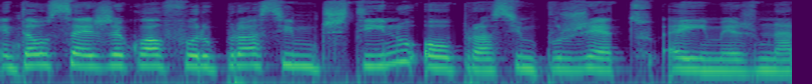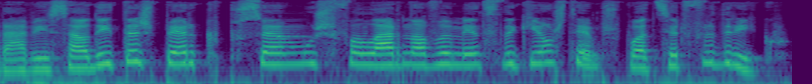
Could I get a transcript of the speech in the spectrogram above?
Então, seja qual for o próximo destino ou o próximo projeto aí mesmo na Arábia Saudita, espero que possamos falar novamente daqui a uns tempos. Pode ser, Frederico?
